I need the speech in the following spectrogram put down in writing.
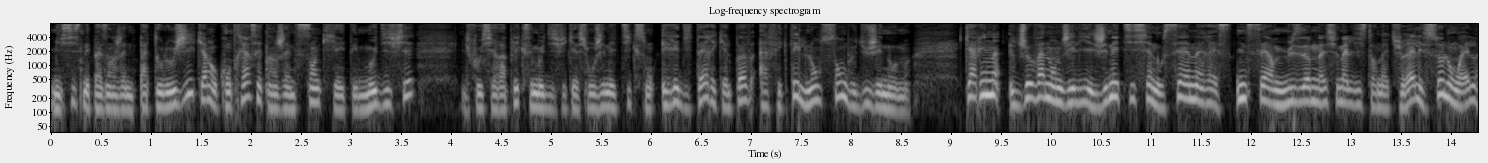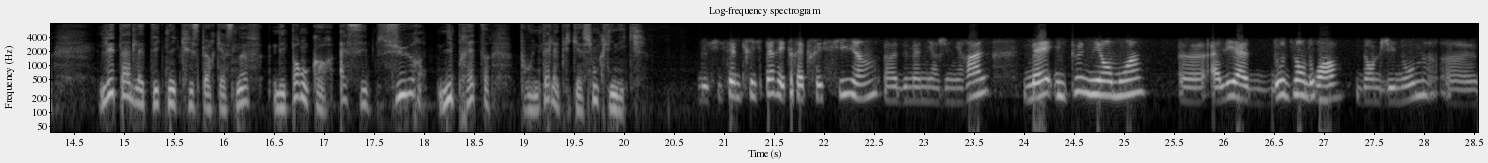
Mais ici, ce n'est pas un gène pathologique, hein. au contraire, c'est un gène sain qui a été modifié. Il faut aussi rappeler que ces modifications génétiques sont héréditaires et qu'elles peuvent affecter l'ensemble du génome. Karine Giovanangeli est généticienne au CNRS INSERM Muséum National d'Histoire Naturelle et selon elle, l'état de la technique CRISPR-Cas9 n'est pas encore assez sûr ni prête pour une telle application clinique. Le système CRISPR est très précis hein, euh, de manière générale, mais il peut néanmoins euh, aller à d'autres endroits dans le génome euh,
